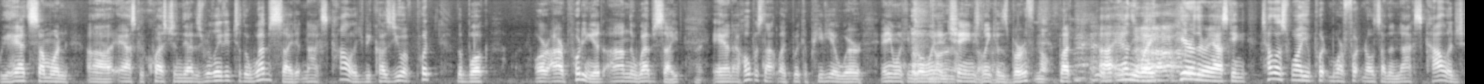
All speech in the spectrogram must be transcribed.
we had someone uh, ask a question that is related to the website at Knox College because you have put the book or are putting it on the website. And I hope it's not like Wikipedia where anyone can go in No, and no, no, change no, no. Lincoln's birth. No. But uh, anyway, here they're asking, tell us why you put more footnotes on the Knox College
